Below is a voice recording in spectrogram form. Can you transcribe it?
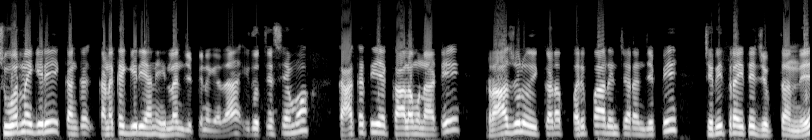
సువర్ణగిరి కనకగిరి అని హిల్ అని చెప్పిన కదా ఇది వచ్చేసేమో కాకతీయ కాలం నాటి రాజులు ఇక్కడ పరిపాలించారని చెప్పి చరిత్ర అయితే చెప్తుంది.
